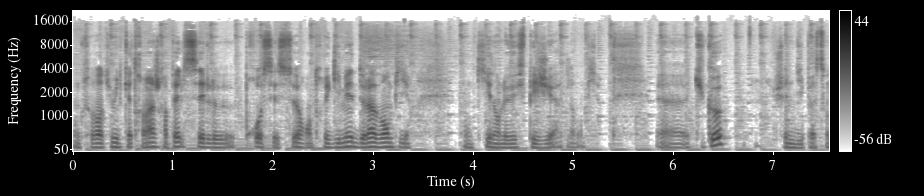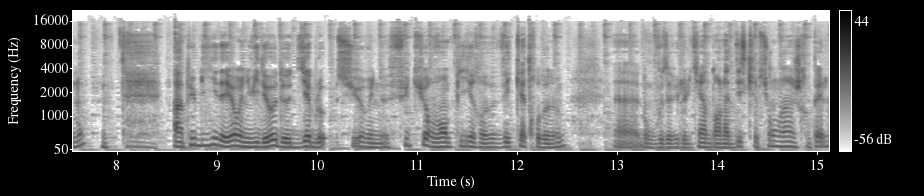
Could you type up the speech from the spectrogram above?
Donc 68080, je rappelle, c'est le processeur entre guillemets de la Vampire, donc qui est dans le FPGA de la Vampire. Tuco, je ne dis pas son nom, a publié d'ailleurs une vidéo de Diablo sur une future vampire V4 autonome. Euh, donc vous avez le lien dans la description, hein, je rappelle,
